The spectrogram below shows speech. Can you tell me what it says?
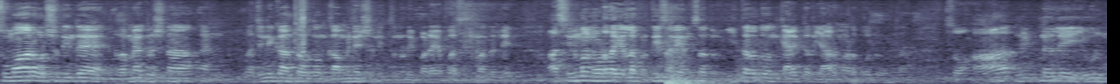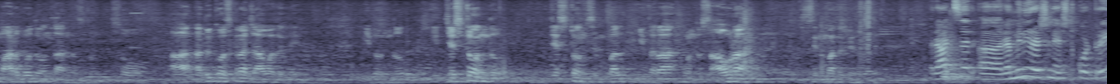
ಸುಮಾರು ವರ್ಷದಿಂದ ರಮ್ಯಾ ಕೃಷ್ಣ ಆ್ಯಂಡ್ ರಜನಿಕಾಂತ್ ಅವ್ರದ್ದು ಒಂದು ಕಾಂಬಿನೇಷನ್ ಇತ್ತು ನೋಡಿ ಪಡೆಯಪ್ಪ ಸಿನಿಮಾದಲ್ಲಿ. ಆ ಸಿನಿಮಾ ನೋಡಿದಾಗೆಲ್ಲ ಪ್ರತಿ ಸರಿ ಅನ್ಸೋದು ಈ ಥರದ್ದು ಒಂದು ಕ್ಯಾರೆಕ್ಟರ್ ಯಾರು ಮಾಡ್ಬೋದು ಅಂತ. ಸೊ ಆ ನಿಟ್ಟಿನಲ್ಲಿ ಇವ್ರು ಮಾಡ್ಬೋದು ಅಂತ ಅನ್ನಿಸ್ತು. ಸೊ ಆ ಅದಕ್ಕೋಸ್ಕರ ಜಾವದಲ್ಲಿ ಇದೊಂದು ಜಸ್ಟ್ ಒಂದು ಜಸ್ಟ್ ಒಂದು ಸಿಂಪಲ್ ಈ ಥರ ಒಂದು ಸಾವಿರ ಸಿನಿಮಾದಲ್ಲಿರುತ್ತೆ. ರಾಜ್ ಸರ್ ರೆಮ್ಯುನರೇಷನ್ ಎಷ್ಟು ಕೊಟ್ರಿ?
